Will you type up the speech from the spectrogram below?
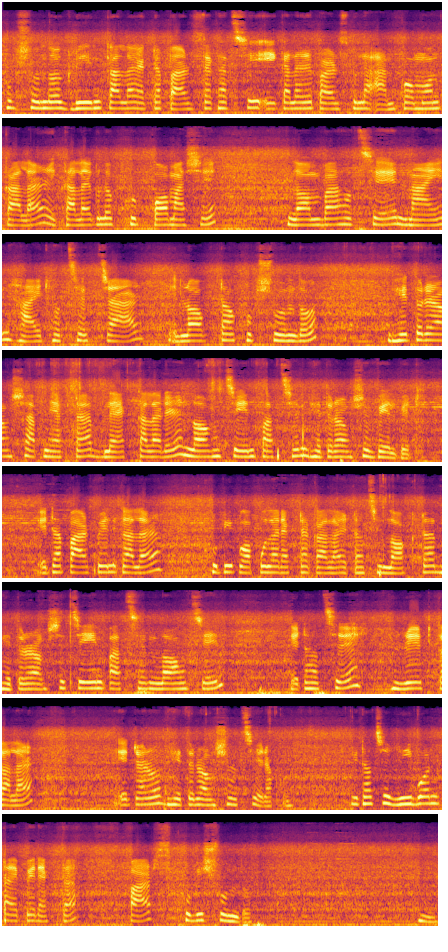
খুব সুন্দর green colour একটা পার্স দেখাচ্ছি। এই কালারের পার্সগুলো আনকমন কালার। এই কালারগুলো খুব কম আসে। লম্বা হচ্ছে নাইন হাইট হচ্ছে চার। লকটাও খুব সুন্দর। ভেতরের অংশে আপনি একটা ব্ল্যাক কালারের লং চেন পাচ্ছেন। ভেতরের অংশে ভেলভেট এটা পার্পেল কালার। খুবই পপুলার একটা কালার। এটা হচ্ছে লকটা ভেতরের অংশে চেন পাচ্ছেন লং চেন এটা হচ্ছে রেড কালার। এটারও ভেতরের অংশ হচ্ছে এরকম। এটা হচ্ছে রিবন টাইপের একটা পার্স খুবই সুন্দর। হুম।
